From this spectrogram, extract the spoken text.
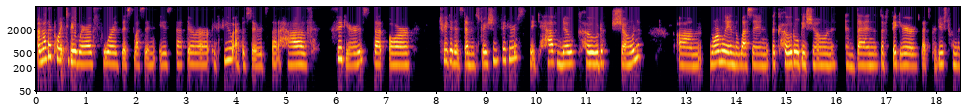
Another point to be aware of for this lesson is that there are a few episodes that have figures that are treated as demonstration figures. They have no code shown. Um, normally in the lesson, the code will be shown and then the figure that's produced from the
